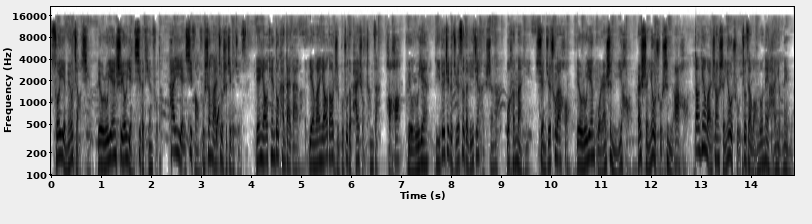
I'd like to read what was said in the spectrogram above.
所以也没有矫情。柳如烟是有演戏的天赋的，她一演戏仿佛生来就是这个角色，连姚天都看呆呆了。演完，姚导止不住的拍手称赞：“好好，柳如烟，你对这个角色的理解很深啊，我很满意。”选角出来后，柳如烟果然是女一号，而沈幼楚是女二号。当天晚上，沈幼楚就在网络内喊有内幕，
